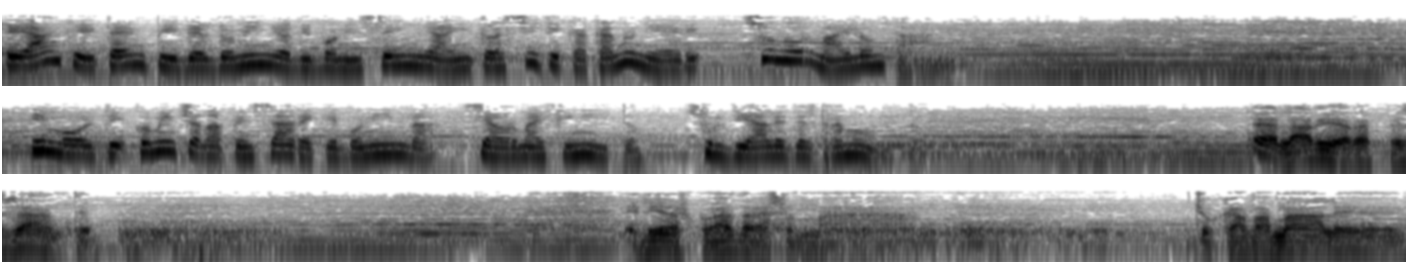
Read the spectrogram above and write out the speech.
E anche i tempi del dominio di Boninsegna in classifica canonieri sono ormai lontani. In molti cominciano a pensare che Bonimba sia ormai finito, sul viale del tramonto. Eh, l'aria era pesante. E lì la squadra, insomma, giocava male,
